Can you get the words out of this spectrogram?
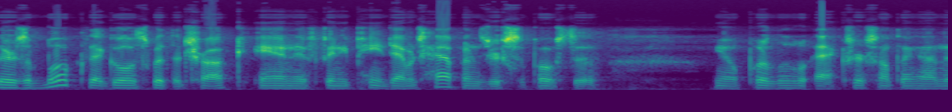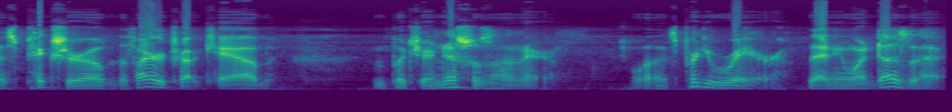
there's a book that goes with the truck, and if any paint damage happens, you're supposed to you know, put a little X or something on this picture of the fire truck cab and put your initials on there. Well, it's pretty rare that anyone does that.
